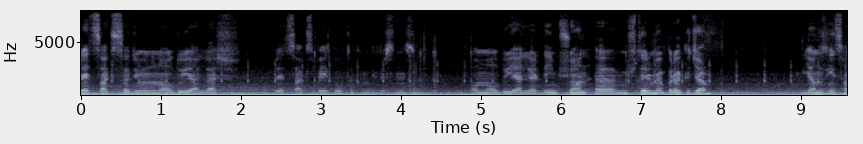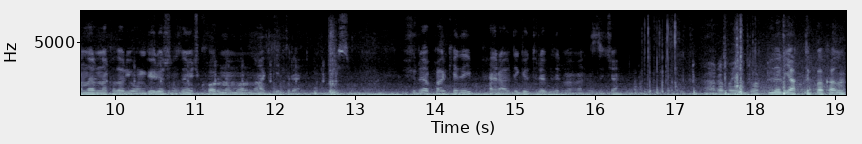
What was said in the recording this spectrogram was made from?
Red Sox stadyumunun olduğu yerler. Red Sox beyzbol takımı bilirsiniz. Onun olduğu yerlerdeyim. Şu an e, müşterime bırakacağım. Yalnız insanları ne kadar yoğun görüyorsunuz değil mi? Hiç korona morona hak getire. Şuraya park edeyim herhalde götürebilirim hemen hızlıca. Arabayı dörtlüleri yaktık bakalım.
